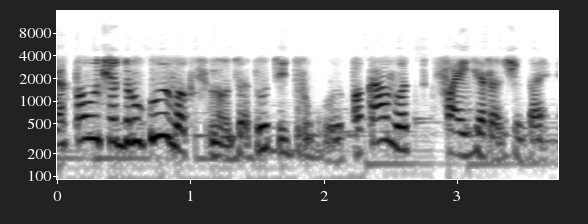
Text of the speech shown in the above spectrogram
Как получат другую вакцину, дадут и другую. Пока вот Pfizer ожидает.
